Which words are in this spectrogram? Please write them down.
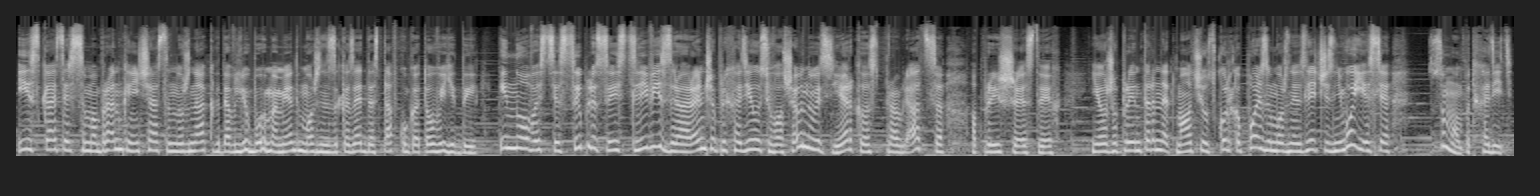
И искатель-самобранка не часто нужна, когда в любой момент можно заказать доставку готовой еды. И новости сыплются из телевизора, а раньше приходилось у волшебного зеркала справляться о происшествиях. Я уже про интернет молчу, сколько пользы можно извлечь из него, если с умом подходить.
